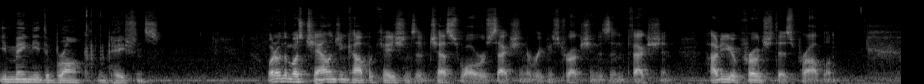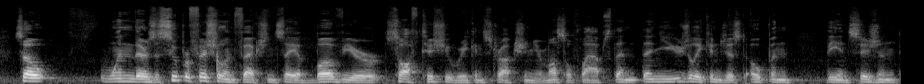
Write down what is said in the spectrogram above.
You may need to bronch in patients. One of the most challenging complications of chest wall resection and reconstruction is infection. How do you approach this problem? So, when there's a superficial infection, say above your soft tissue reconstruction, your muscle flaps, then, then you usually can just open the incision,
